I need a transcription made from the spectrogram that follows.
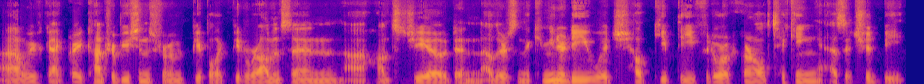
Uh, we've got great contributions from people like Peter Robinson, uh, Hans de Goede, and others in the community, which help keep the Fedora kernel ticking as it should be.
